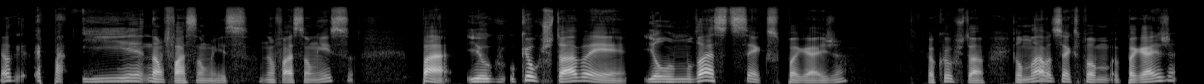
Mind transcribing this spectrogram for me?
É que, epá, e não façam isso. Não façam isso. Pá, eu, o que eu gostava é ele mudasse de sexo para gaja é o que eu gostava. Ele mudava de sexo para, para gaja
